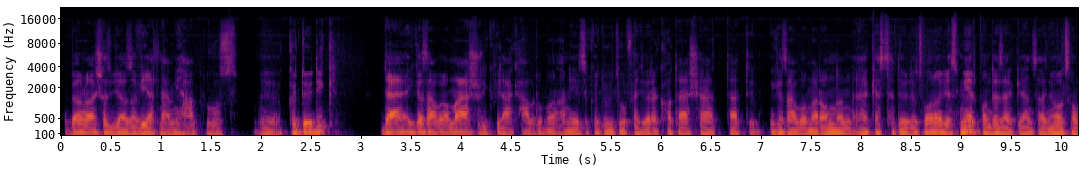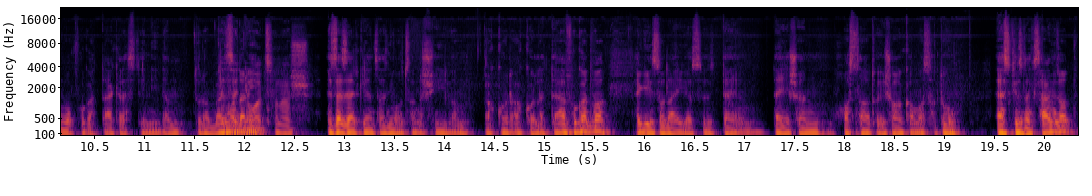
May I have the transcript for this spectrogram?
bevonulás az ugye az a vietnámi háborúhoz kötődik, de igazából a második világháborúban, ha nézzük a gyújtófegyverek hatását, tehát igazából már onnan elkezdhetődött volna, hogy ezt miért pont 1980-ban fogadták el, ezt én így nem tudom megmondani. Ez 80-as? Ez 1980-as, így van. Akkor, akkor lett elfogadva. Egész odáig ez teljesen használható és alkalmazható eszköznek számított,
